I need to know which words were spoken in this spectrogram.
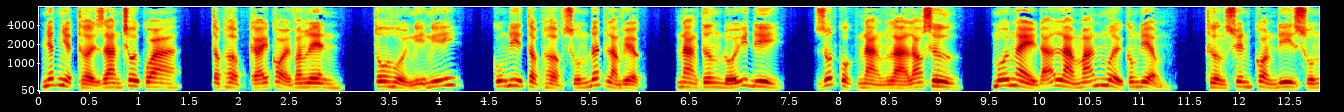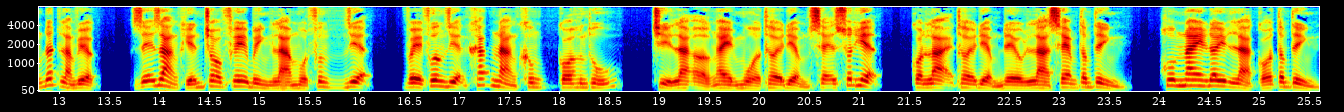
Nhất nhiệt thời gian trôi qua, tập hợp cái còi vang lên, tô hồi nghĩ nghĩ, cũng đi tập hợp xuống đất làm việc, nàng tương đối ít đi, rốt cuộc nàng là lao sư, mỗi ngày đã làm mãn 10 công điểm, thường xuyên còn đi xuống đất làm việc, dễ dàng khiến cho phê bình là một phương diện, về phương diện khác nàng không có hứng thú, chỉ là ở ngày mùa thời điểm sẽ xuất hiện, còn lại thời điểm đều là xem tâm tình, hôm nay đây là có tâm tình.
